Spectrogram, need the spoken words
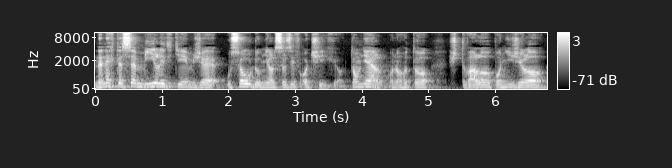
Nenechte se mílit tím, že u soudu měl slzy v očích. Jo. To měl, ono ho to štvalo, ponížilo,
